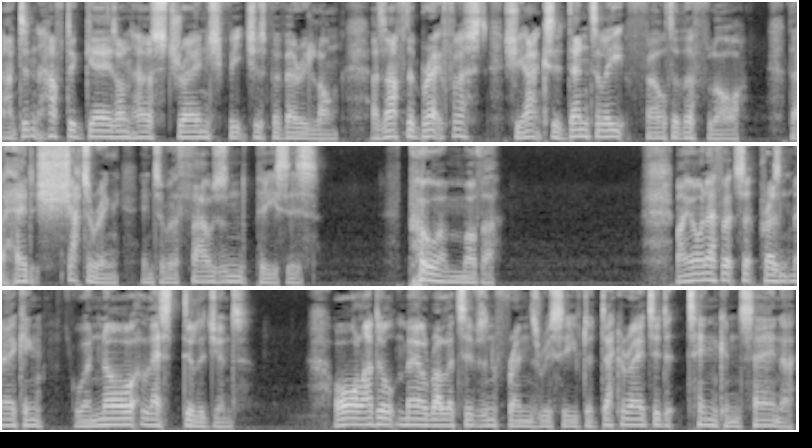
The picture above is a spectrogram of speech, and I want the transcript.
I didn't have to gaze on her strange features for very long, as after breakfast she accidentally fell to the floor the head shattering into a thousand pieces. Poor mother! My own efforts at present making were no less diligent. All adult male relatives and friends received a decorated tin container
